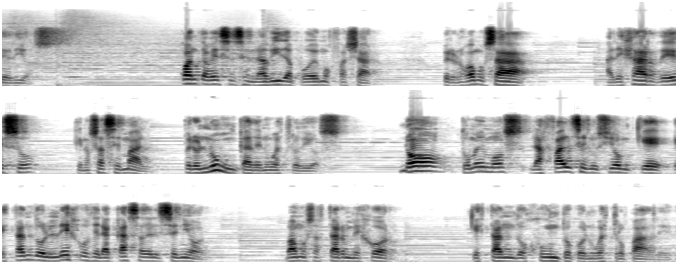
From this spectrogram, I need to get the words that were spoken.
de Dios. ¿Cuántas veces en la vida podemos fallar? Pero nos vamos a alejar de eso que nos hace mal, pero nunca de nuestro Dios. No tomemos la falsa ilusión que estando lejos de la casa del Señor vamos a estar mejor que estando junto con nuestro Padre.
